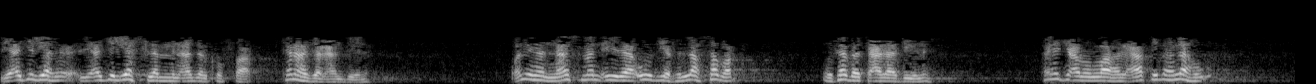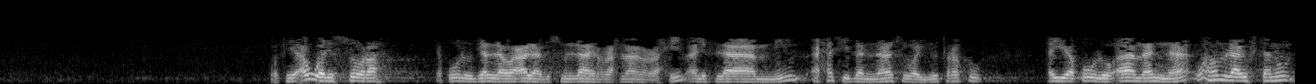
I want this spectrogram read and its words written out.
لأجل لأجل يسلم من أذى الكفار تنازل عن دينه. ومن الناس من إذا أوذي في الله صبر وثبت على دينه فيجعل الله العاقبة له. وفي أول السورة يقول جل وعلا بسم الله الرحمن الرحيم ألف لام ميم أحسب الناس أن يتركوا أن يقولوا آمنا وهم لا يفتنون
